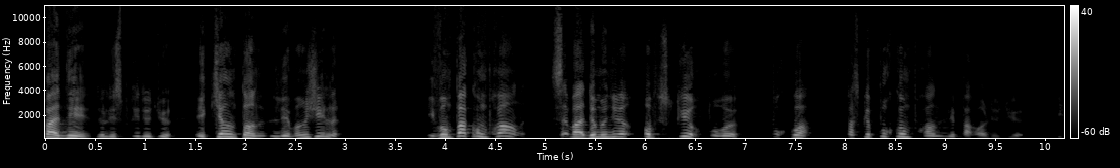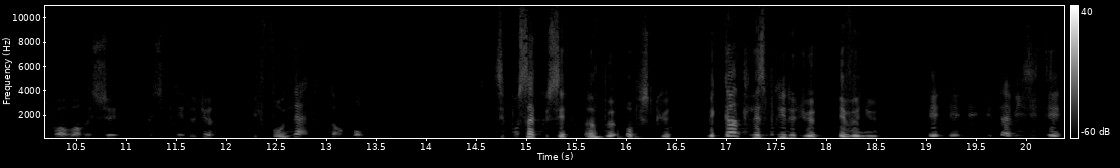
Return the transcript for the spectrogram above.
pas nés de l'esprit de Dieu et qui entendent l'évangile, ils vont pas comprendre. Ça va devenir obscur pour eux. Pourquoi? Parce que pour comprendre les paroles de Dieu, il faut avoir reçu l'esprit de Dieu. Il faut naître d'en haut. C'est pour ça que c'est un peu obscur. Mais quand l'esprit de Dieu est venu et, t'a visité,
